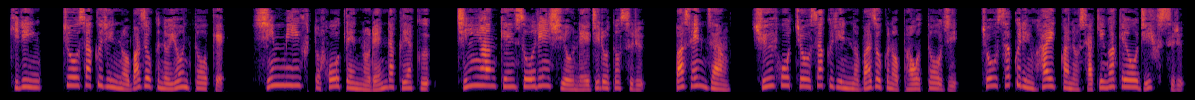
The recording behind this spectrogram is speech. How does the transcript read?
キリン、張作人の馬族の四頭家、新民府と法典の連絡役、鎮安県総臨死を根城とする。馬仙山、周法張作人の馬族のパオ当時、張作林配下の先駆けを自負する。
